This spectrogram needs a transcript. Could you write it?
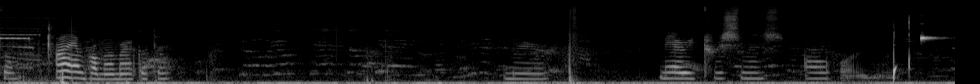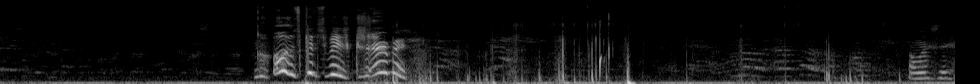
so I am from America too. Merry, Merry Christmas all for you. Oh, let's get space, cause urban. I want to say.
